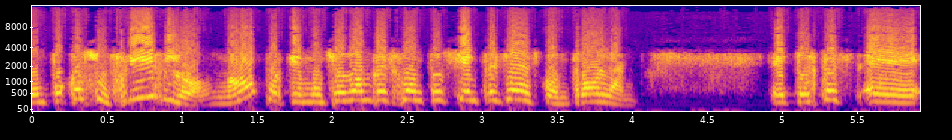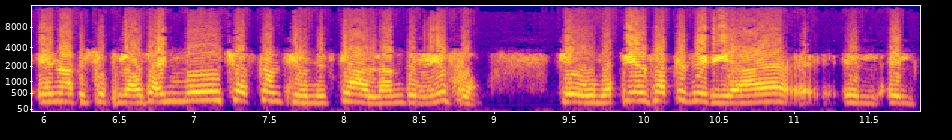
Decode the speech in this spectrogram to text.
un poco sufrirlo, ¿no? Porque muchos hombres juntos siempre se descontrolan. Entonces, pues, eh, en Aterciopelados hay muchas canciones que hablan de eso, que uno piensa que sería eh, el, el,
